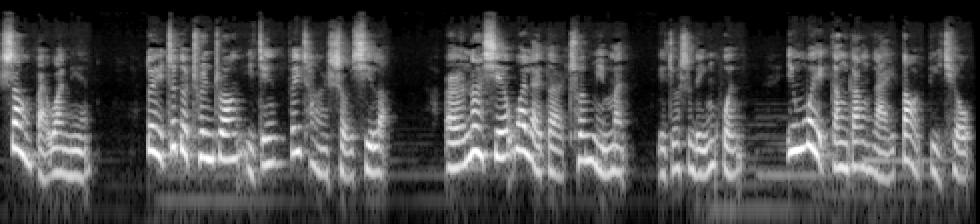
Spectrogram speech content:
上百万年，对这个村庄已经非常熟悉了。而那些外来的村民们，也就是灵魂，因为刚刚来到地球，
